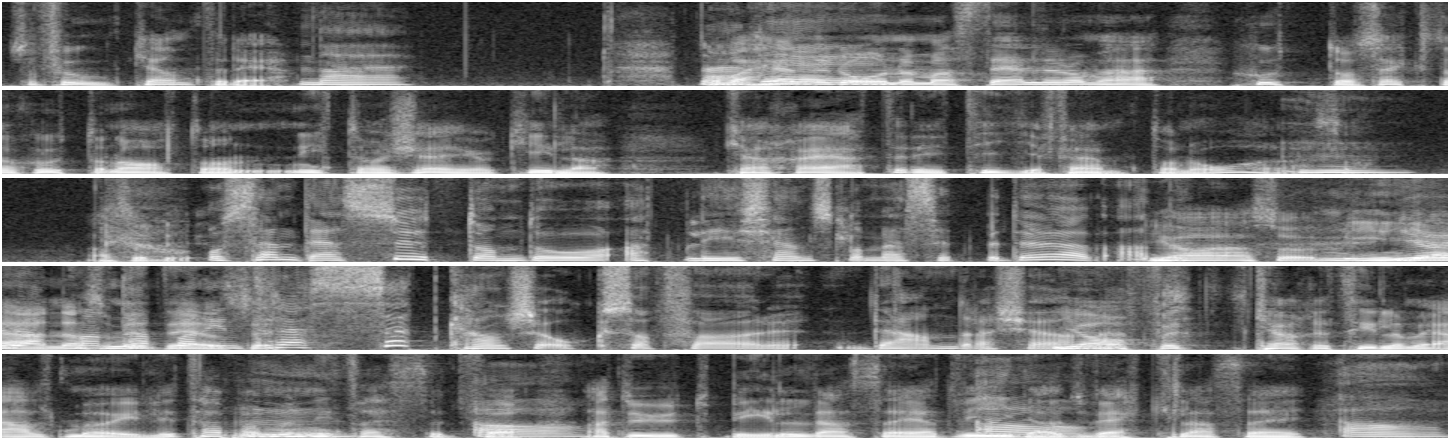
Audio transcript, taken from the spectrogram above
så funkar inte det. Nej. och vad händer då är- när man ställer de här 17, 16, 17, 18, 19 tjejer och killar kanske äter det i 10-15 år. Alltså. Mm. Alltså det, Och sen dessutom då att bli känslomässigt bedövad. ja, alltså i en gör att hjärna man som tappar ens... intresset kanske också för det andra könet. Ja, för kanske till och med allt möjligt tappar man Mm. intresset för. Ja. Att utbilda sig, att vidareutveckla sig, ja,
